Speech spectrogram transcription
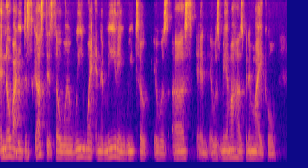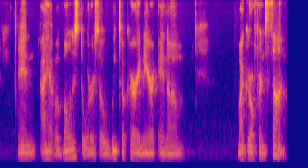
And nobody discussed it. So when we went in the meeting, we took it was us and it was me and my husband and Michael and I have a bonus daughter, so we took her in there, and um, my girlfriend's son,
